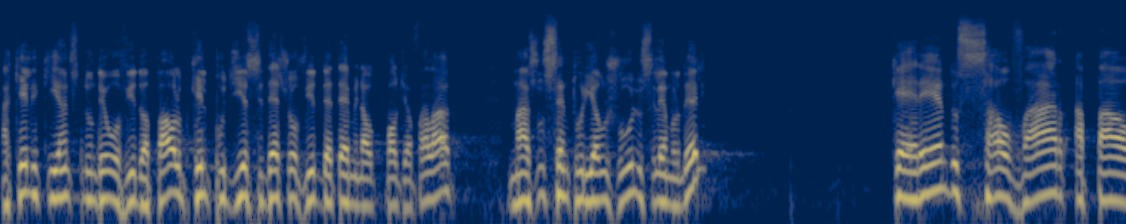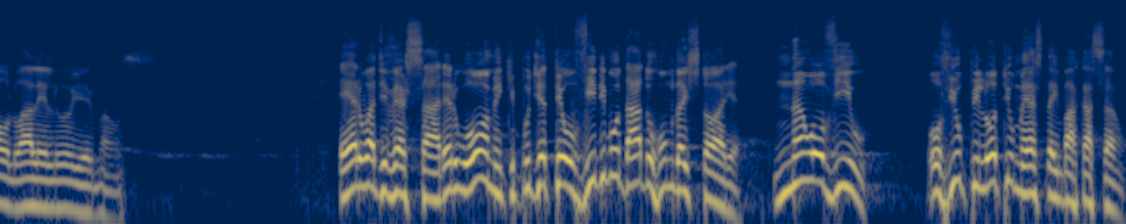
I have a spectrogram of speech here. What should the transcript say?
aquele que antes não deu ouvido a Paulo, porque ele podia, se desse ouvido, determinar o que Paulo tinha falado, mas o centurião Júlio, se lembram dele? Querendo salvar a Paulo, aleluia, irmãos. Era o adversário, era o homem que podia ter ouvido e mudado o rumo da história. Não ouviu. Ouviu o piloto e o mestre da embarcação.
